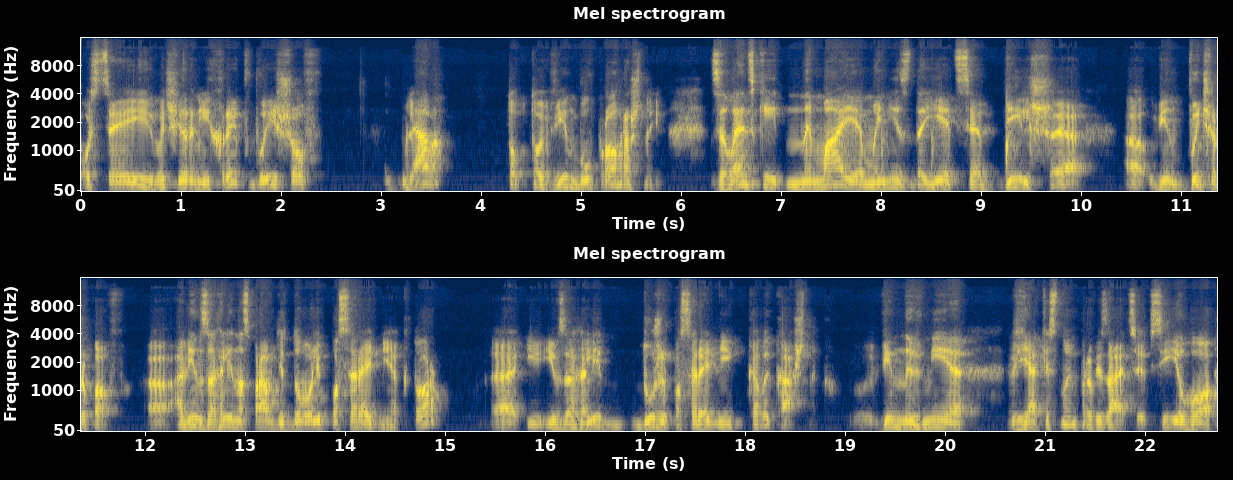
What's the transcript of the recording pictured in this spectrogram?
Ось цей вечірній хрип вийшов млявим. Тобто він був програшний. Зеленський не має, мені здається, більше е, він вичерпав. е, А він взагалі насправді доволі посередній актор, і, і взагалі дуже посередній КВКшник. Він не вміє в якісну імпровізацію. Всі його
